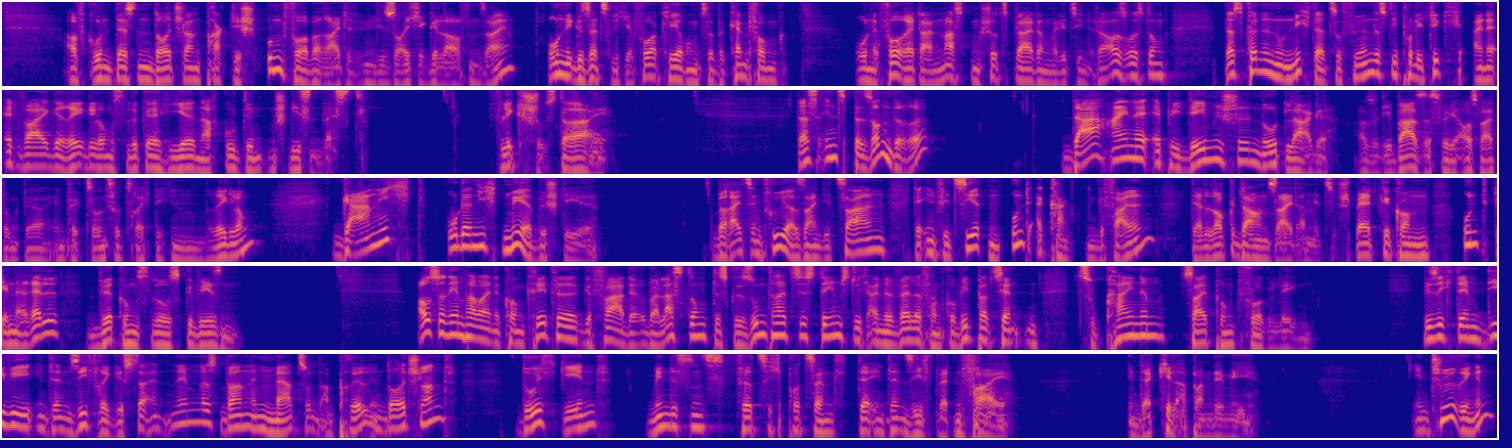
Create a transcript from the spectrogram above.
aufgrund dessen Deutschland praktisch unvorbereitet in die Seuche gelaufen sei, ohne gesetzliche Vorkehrungen zur Bekämpfung, ohne Vorräte an Masken, Schutzkleidung, medizinischer Ausrüstung, das könne nun nicht dazu führen, dass die Politik eine etwaige Regelungslücke hier nach Gutdünken schließen lässt. Flickschusterei. Das insbesondere, da eine epidemische Notlage, also die Basis für die Ausweitung der infektionsschutzrechtlichen Regelung, gar nicht oder nicht mehr bestehe. Bereits im Frühjahr seien die Zahlen der Infizierten und Erkrankten gefallen, der Lockdown sei damit zu spät gekommen und generell wirkungslos gewesen. Außerdem habe eine konkrete Gefahr der Überlastung des Gesundheitssystems durch eine Welle von Covid-Patienten zu keinem Zeitpunkt vorgelegen. Wie sich dem Divi-Intensivregister entnehmen lässt, waren im März und April in Deutschland durchgehend mindestens 40 Prozent der Intensivbetten frei in der Killerpandemie. In Thüringen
